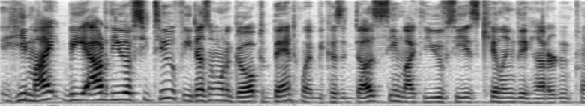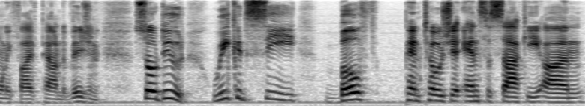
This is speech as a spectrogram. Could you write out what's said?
he might be out of the UFC too if he doesn't want to go up to bantamweight because it does seem like the UFC is killing the 125 pound division. So, dude, we could see both Pantoja and Sasaki on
